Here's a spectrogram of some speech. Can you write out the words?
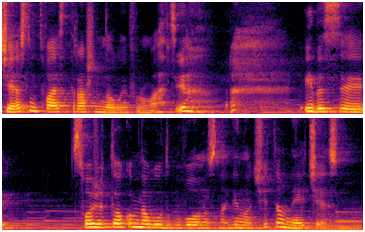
честно, това е страшно много информация. И да се сложи толкова много отговорност на един учител не е честно.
